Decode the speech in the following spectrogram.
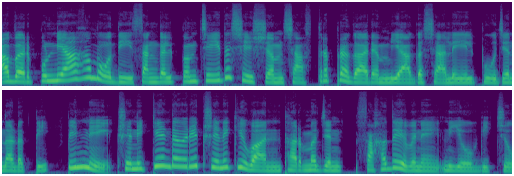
അവർ പുണ്യാഹമോദി സങ്കല്പം ചെയ്ത ശേഷം ശാസ്ത്രപ്രകാരം യാഗശാലയിൽ പൂജ നടത്തി. പിന്നെ ക്ഷണിക്കേണ്ടവരെ ക്ഷണിക്കുവാൻ ധർമ്മജൻ സഹദേവനെ നിയോഗിച്ചു.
